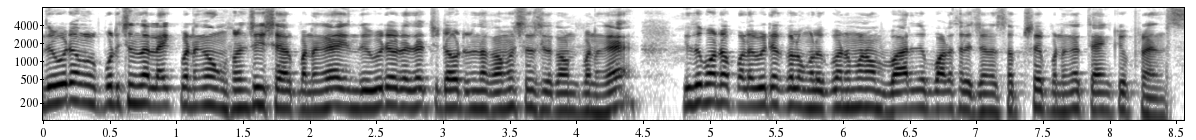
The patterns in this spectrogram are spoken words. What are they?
இந்த வீடியோ உங்களுக்கு பிடிச்சிருந்தா லைக் பண்ணுங்கள் உங்கள் ஃப்ரெண்ட்ஸுக்கு ஷேர் பண்ணுங்கள் இந்த வீடியோவில் ஏதாச்சும் டவுட் இருந்தால் கமெண்ட் செக்ஷனில் கமெண்ட் பண்ணுங்கள் இது போன்ற பல வீடியோக்கள் உங்களுக்கு வேணுமோ நம்ம பாரதிய பாடசாலை சேனல் சப்ஸ்கிரைப் பண்ணுங்கள் தேங்க்யூ ஃப்ரெண்ட்ஸ்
